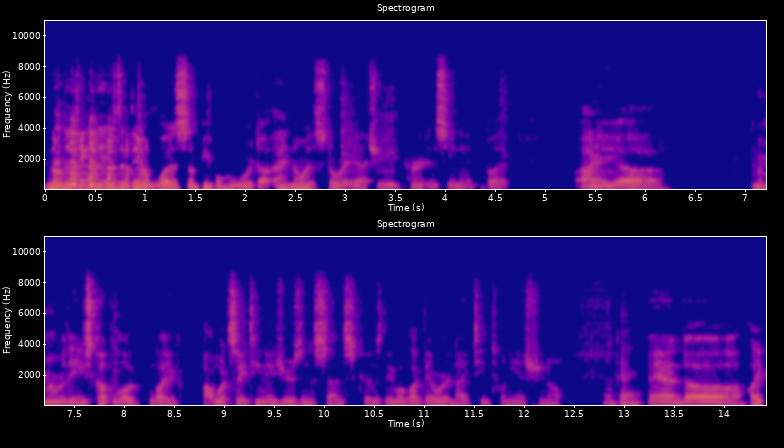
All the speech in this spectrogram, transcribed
No, the thing is that there was some people who were. I know the story. I actually heard and seen it, but I uh remember these couple of like I would say teenagers in a sense because they look like they were 19, 20ish, you know, Okay. and uh like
